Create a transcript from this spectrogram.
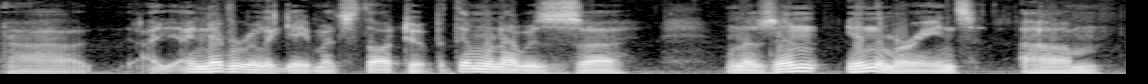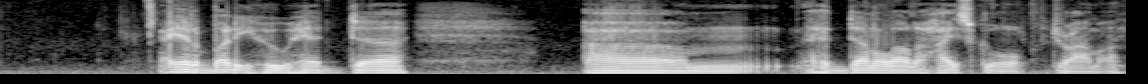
uh, I, I never really gave much thought to it. But then when I was uh, when I was in in the Marines, um, I had a buddy who had uh, um, had done a lot of high school drama,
